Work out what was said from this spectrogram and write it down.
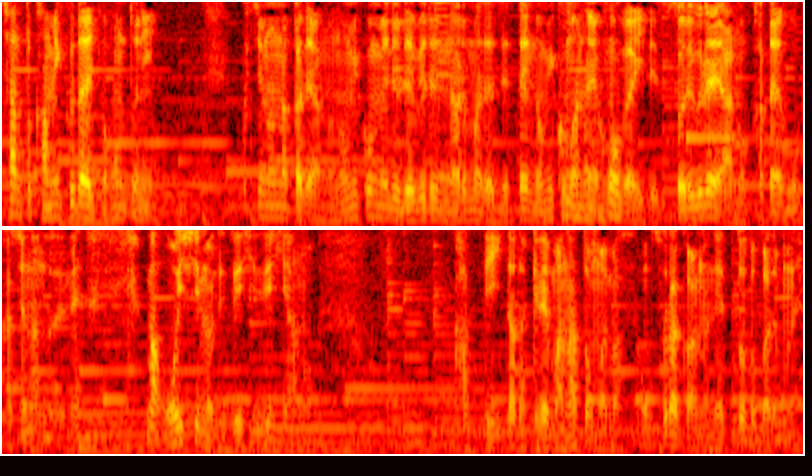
ちゃんと噛み砕いて本当に口の中であの飲み込めるレベルになるまでは絶対飲み込まない方がいいです。それぐらいあの硬いお菓子なのでね。まあ美味しいのでぜひぜひあの買っていただければなと思います。おそらくあのネットとかでもね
